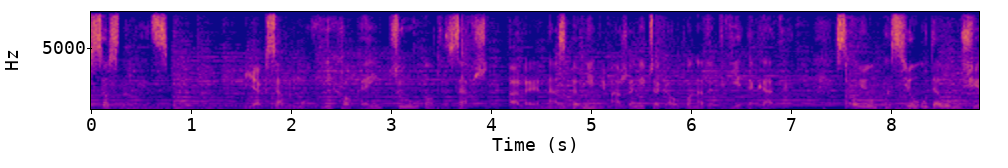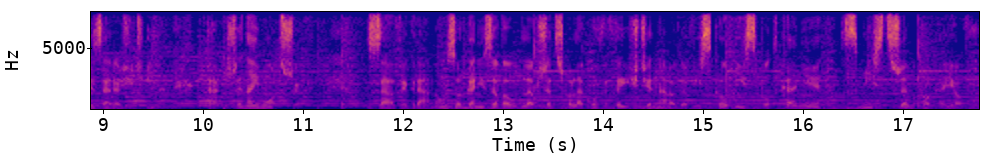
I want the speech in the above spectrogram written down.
Sosnowiec. Jak sam mówi, hokej czuł od zawsze, ale na spełnienie marzeń czekał ponad dwie dekady. Swoją pasją udało mu się zarazić innych, także najmłodszych. Za wygraną zorganizował dla przedszkolaków wyjście na lodowisko i spotkanie z mistrzem hokejowym.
